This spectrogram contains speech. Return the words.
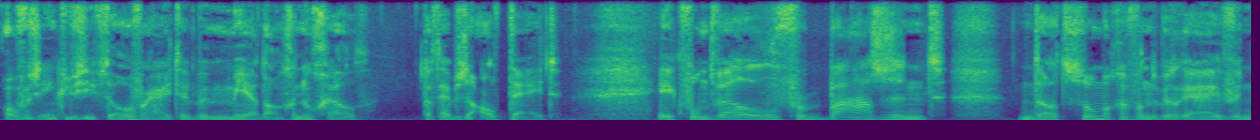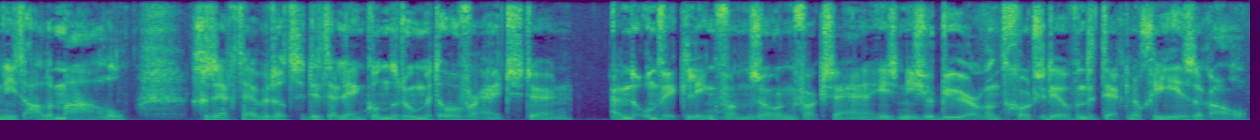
overigens inclusief de overheid, hebben meer dan genoeg geld. Dat hebben ze altijd. Ik vond wel verbazend dat sommige van de bedrijven, niet allemaal, gezegd hebben dat ze dit alleen konden doen met overheidssteun. En de ontwikkeling van zo'n vaccin is niet zo duur, want het grootste deel van de technologie is er al.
